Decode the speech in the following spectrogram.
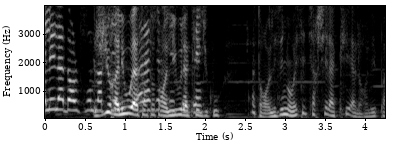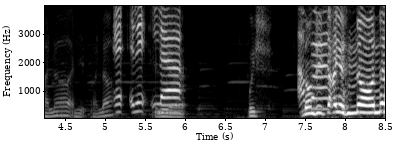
elle est là dans le fond de la Jure, elle est où? Attends, attends, elle est où la clé du coup? Attends, les amis, on va essayer de chercher la clé. Alors, elle est pas là, elle est pas là. Eh, Elle est là. euh, Wesh. Ah non, mais sérieux, non, non,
